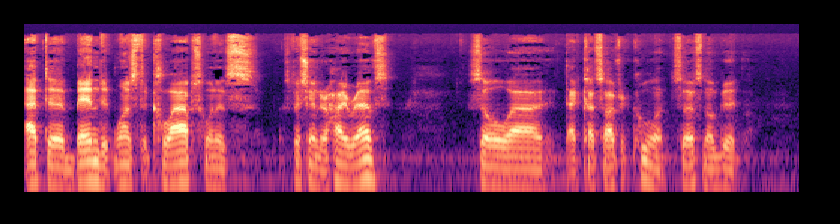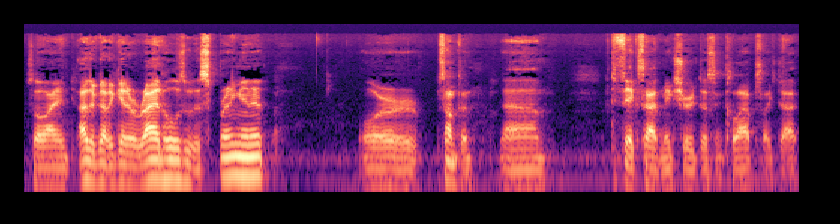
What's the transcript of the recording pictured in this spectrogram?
At the bend, it wants to collapse when it's, especially under high revs. So uh, that cuts off your coolant, so that's no good. So I either got to get a rad hose with a spring in it, or something um, to fix that, make sure it doesn't collapse like that.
